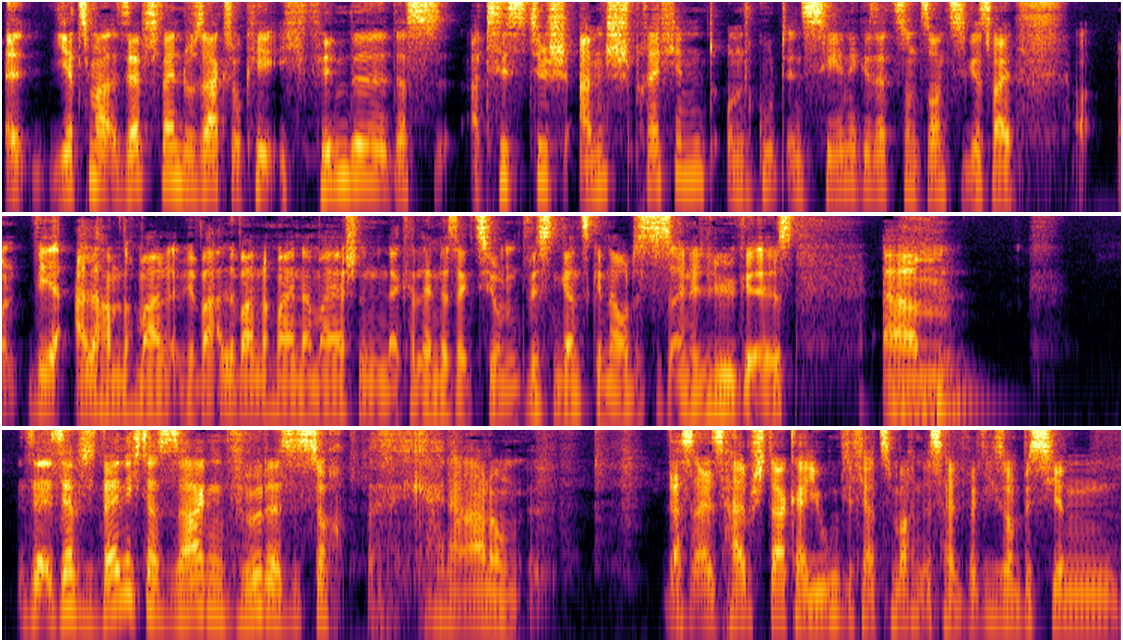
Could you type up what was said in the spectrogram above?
äh, jetzt mal, selbst wenn du sagst, okay, ich finde das artistisch ansprechend und gut in Szene gesetzt und sonstiges, weil äh, und wir alle haben noch mal, wir alle waren noch mal in der Meierschen in der Kalendersektion und wissen ganz genau, dass das eine Lüge ist. Ähm, se- selbst wenn ich das sagen würde, es ist doch keine Ahnung das als halbstarker Jugendlicher zu machen, ist halt wirklich so ein bisschen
